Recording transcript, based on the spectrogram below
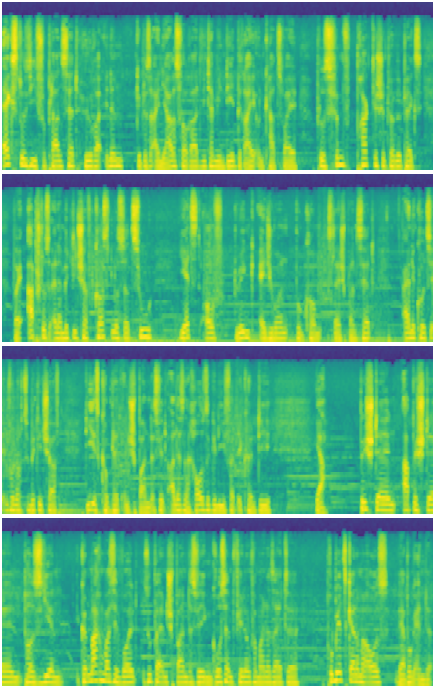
Exklusiv für PlanSet-HörerInnen gibt es einen Jahresvorrat Vitamin D3 und K2 plus 5 praktische Travel Packs bei Abschluss einer Mitgliedschaft kostenlos dazu. Jetzt auf drinkag1.com slash. Eine kurze Info noch zur Mitgliedschaft. Die ist komplett entspannt. Es wird alles nach Hause geliefert. Ihr könnt die ja, bestellen, abbestellen, pausieren. Ihr könnt machen, was ihr wollt. Super entspannt. Deswegen große Empfehlung von meiner Seite. Probiert es gerne mal aus. Werbung Ende.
